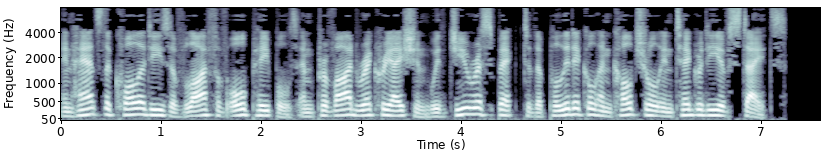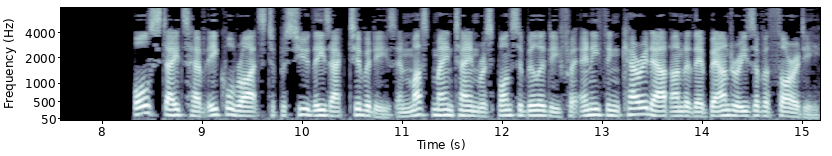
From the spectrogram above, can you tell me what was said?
enhance the qualities of life of all peoples and provide recreation with due respect to the political and cultural integrity of states. All states have equal rights to pursue these activities and must maintain responsibility for anything carried out under their boundaries of authority.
